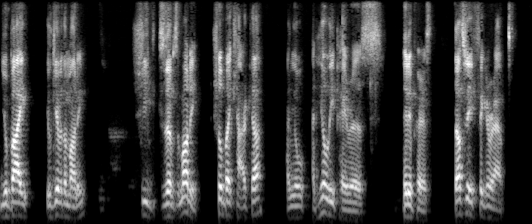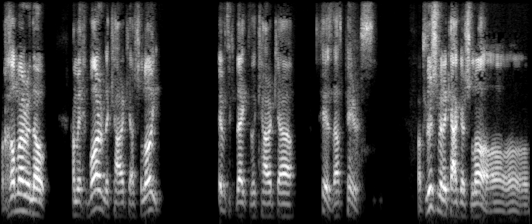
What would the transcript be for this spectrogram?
you buy, you'll give her the money. She deserves the money. She'll buy karka, and you'll and he'll eat Paris. He'll eat Paris. That's what you figure out. The karka. If it's connected to the karka, his that's Paris. Lushim the karka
